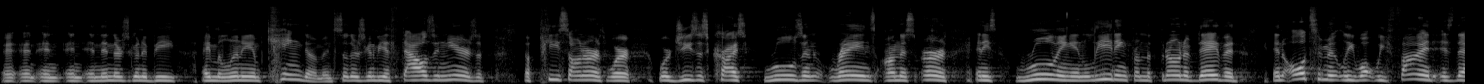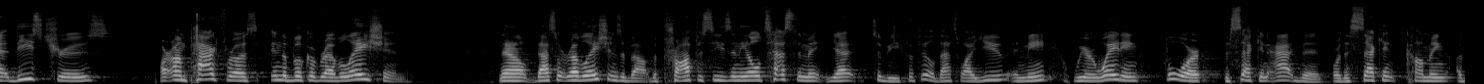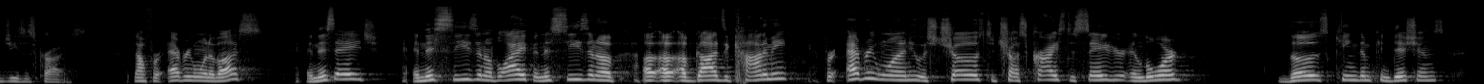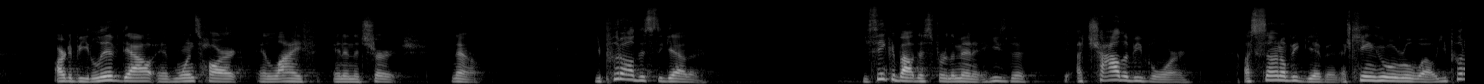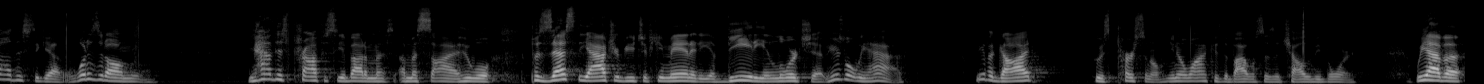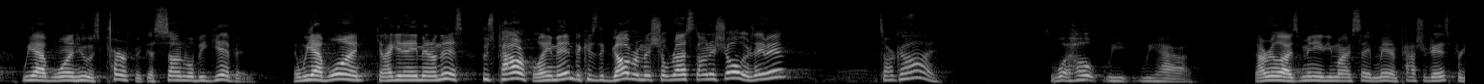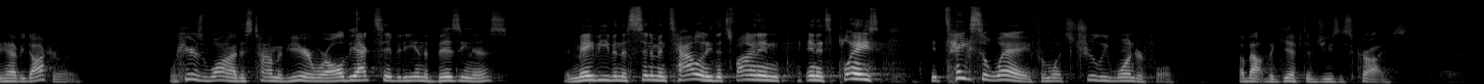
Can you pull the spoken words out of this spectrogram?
And, and, and, and then there's going to be a millennium kingdom. And so there's going to be a thousand years of, of peace on earth where, where Jesus Christ rules and reigns on this earth. And he's ruling and leading from the throne of David. And ultimately, what we find is that these truths are unpacked for us in the book of Revelation. Now, that's what Revelation is about the prophecies in the Old Testament yet to be fulfilled. That's why you and me, we are waiting for the second advent or the second coming of Jesus Christ. Now, for every one of us in this age, in this season of life, in this season of, of, of God's economy, for everyone who has chose to trust Christ as Savior and Lord, those kingdom conditions are to be lived out in one's heart and life and in the church. Now, you put all this together. You think about this for the minute. He's the a child to be born, a son will be given, a king who will rule well. You put all this together. What does it all mean? You have this prophecy about a, a Messiah who will possess the attributes of humanity, of deity and lordship. Here's what we have we have a God who is personal. You know why? Because the Bible says a child will be born. We have, a, we have one who is perfect, a son will be given. And we have one, can I get an amen on this, who's powerful, amen, because the government shall rest on his shoulders, amen? It's our God. So, what hope we, we have. Now, I realize many of you might say, man, Pastor Jay, that's pretty heavy doctrinally. Well, here's why this time of year, where all the activity and the busyness, and maybe even the sentimentality that's fine in, in its place, it takes away from what's truly wonderful about the gift of Jesus Christ.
